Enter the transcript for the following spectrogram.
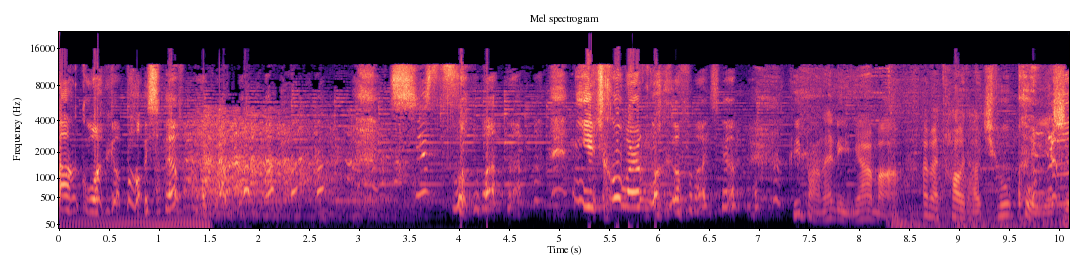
上裹个保鲜膜，气死我了！你出门裹个保鲜膜，可以绑在里面吗？外面套一条秋裤也是。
